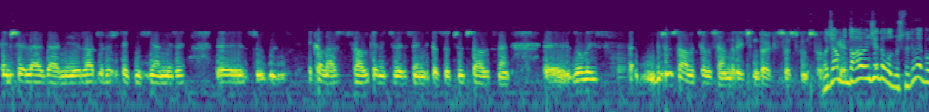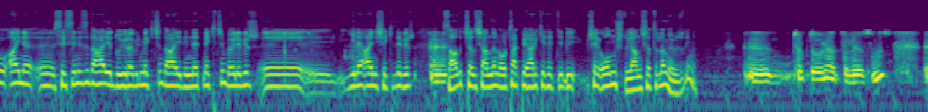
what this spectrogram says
Hemşireler Derneği, Radyoloji Teknisyenleri, e, sendikalar, Sağlık Emekçileri Sendikası, Türk Sağlık Sen. E, dolayısıyla bütün sağlık çalışanları için böyle söz konusu. Hocam bu daha önce de olmuştu değil mi? Bu aynı e, sesinizi daha iyi duyurabilmek için, daha iyi dinletmek için böyle bir e, yine aynı şekilde bir Evet. sağlık çalışanlarının ortak bir hareket ettiği bir şey olmuştu. Yanlış hatırlamıyoruz değil mi? Çok doğru hatırlıyorsunuz. e,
